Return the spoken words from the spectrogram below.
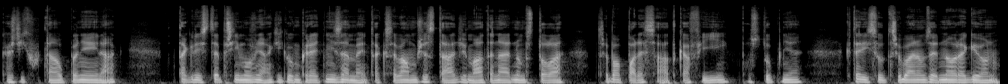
každý chutná úplně jinak, tak když jste přímo v nějaký konkrétní zemi, tak se vám může stát, že máte na jednom stole třeba 50 kafí postupně, které jsou třeba jenom z jednoho regionu.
